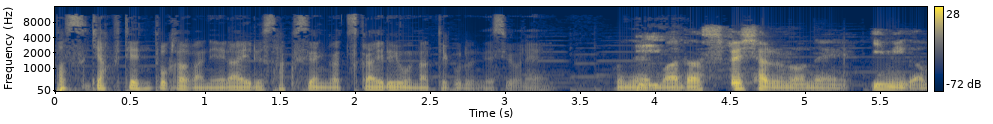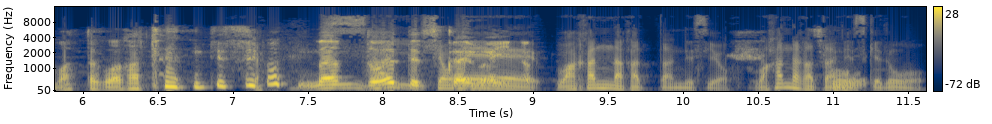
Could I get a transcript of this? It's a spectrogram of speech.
発逆転とかが狙える作戦が使えるようになってくるんですよね。これね、まだスペシャルのね、意味が全く分かってないんですよ。なん、どうやって使えばいいの？ねわかんなかったんですよ。わかんなかったんですけど、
